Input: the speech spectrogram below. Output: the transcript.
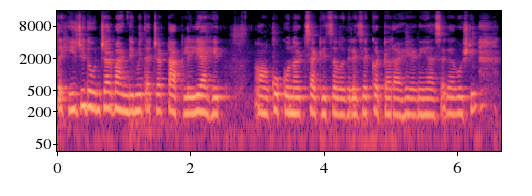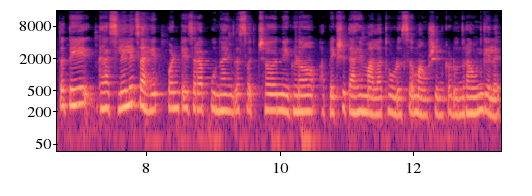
तर ही जी दोन चार भांडी मी त्याच्यात टाकलेली आहेत कोकोनटसाठीचं वगैरे जे कटर आहे आणि ह्या सगळ्या गोष्टी तर ते घासलेलेच आहेत पण ते जरा पुन्हा एकदा स्वच्छ निघणं अपेक्षित आहे. मला थोडंसं मावशींकडून राहून गेलं आहे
